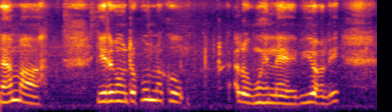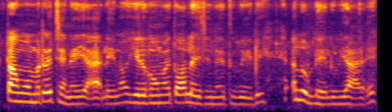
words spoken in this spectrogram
လမ်းမှာရေတကုံတစ်ခုနှစ်ခုအဲ့လိုဝင်လဲပြီးတော့လေတောင်ပေါ်မတက်ချင်လည်းရတယ်လေနော်ရေတကုံပဲသွားလဲချင်တဲ့သူတွေလေအဲ့လိုလဲလို့ရတယ်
